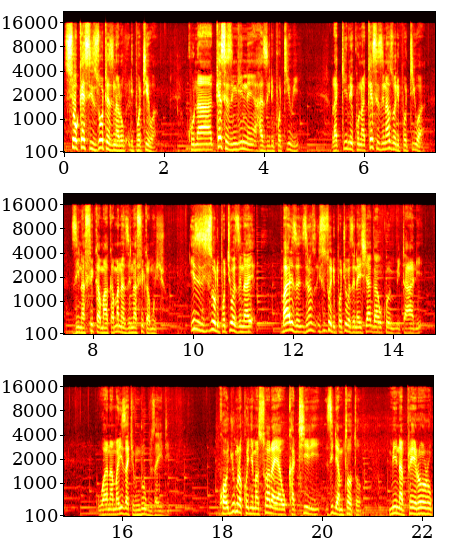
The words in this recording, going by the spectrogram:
Sio kesi zote zinaripotiwa. Kuna kesi zingine haziripotiwi, lakini kuna kesi zinazoripotiwa zinafika mahakamani na zinafika mwisho. Hizi zisizoripotiwa zina bali zinazo- zisizoripotiwa zinaishaga huko mitaani, wanamaliza kiundugu zaidi. Kwa ujumla, kwenye masuala ya ukatili dhidi ya mtoto, mi na play role,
